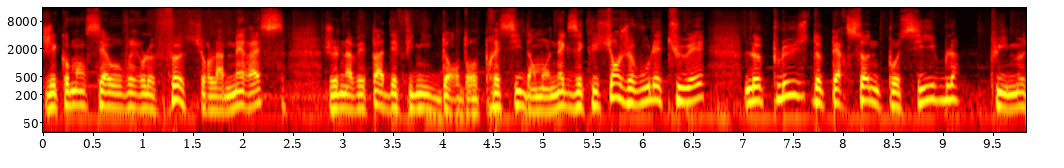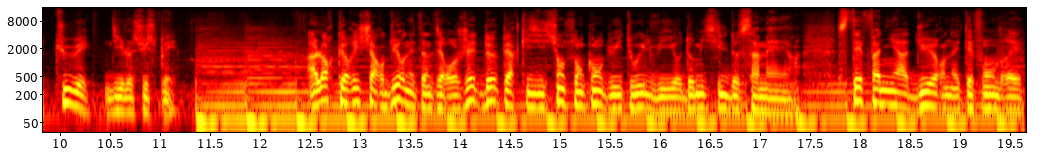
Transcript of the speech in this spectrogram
j'ai commencé à ouvrir le feu sur la mairesse. Je n'avais pas défini d'ordre précis dans mon exécution, je voulais tuer le plus de personnes possible, puis me tuer, dit le suspect. Alors que Richard Durne est interrogé, deux perquisitions sont conduites où il vit, au domicile de sa mère. Stéphania Durne est effondrée.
